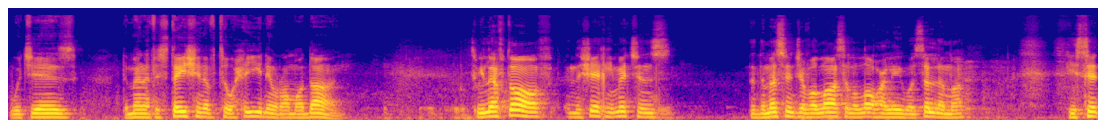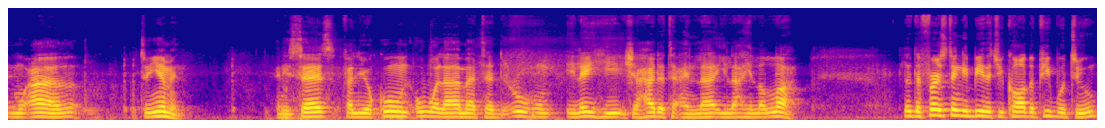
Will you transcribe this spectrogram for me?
which is the manifestation of Tawheed in Ramadan. So we left off, and the Shaykh he mentions that the Messenger of Allah sallallahu alaihi wasallam he sent Mu'adh to Yemen. And he says, فَلْيَكُونْ أَوَّلَ مَا تَدْعُوهُمْ إِلَيْهِ شَهَادَةَ أَنْ لَا إِلَهَ إِلَّا اللَّهِ Let the first thing it be that you call the people to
